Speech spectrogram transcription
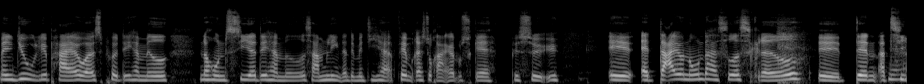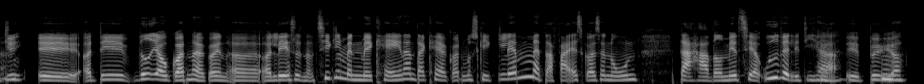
men Julie peger jo også på det her med, når hun siger det her med, sammenligner det med de her fem restauranter, du skal besøge øh, at der er jo nogen, der har siddet og skrevet øh, den artikel, ja. øh, og det ved jeg jo godt, når jeg går ind og, og læser den artikel, men med kanon, der kan jeg godt måske glemme, at der faktisk også er nogen, der har været med til at udvælge de her ja. øh, bøger. Mm.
